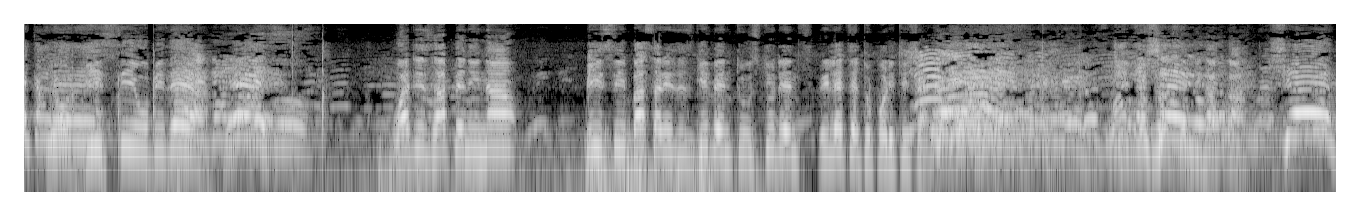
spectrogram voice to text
Your BC will be there. Yes. What is happening now? BC bursaries is given to students related to politicians. Yes. What a shame. Shame.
